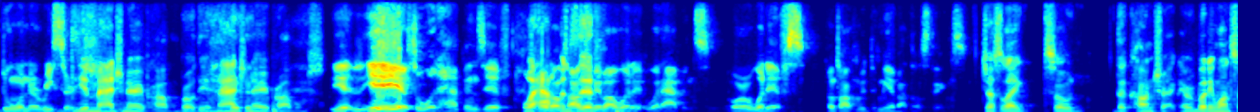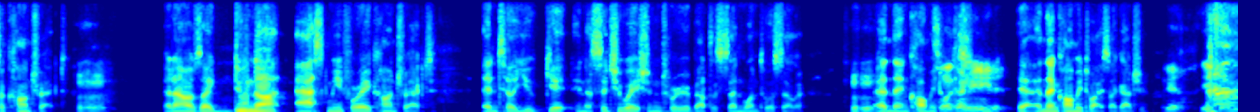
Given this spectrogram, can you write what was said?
doing their research. The imaginary problem, bro. The imaginary problems. Yeah, yeah, yeah. So what happens if? What happens? Don't talk if, to me about what it, what happens or what ifs. Don't talk to me about those things. Just like so, the contract. Everybody wants a contract, mm-hmm. and I was like, do not ask me for a contract until you get in a situation where you're about to send one to a seller, and then call me twice. time you need it. Yeah, and then call me twice. I got you. Yeah. yeah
